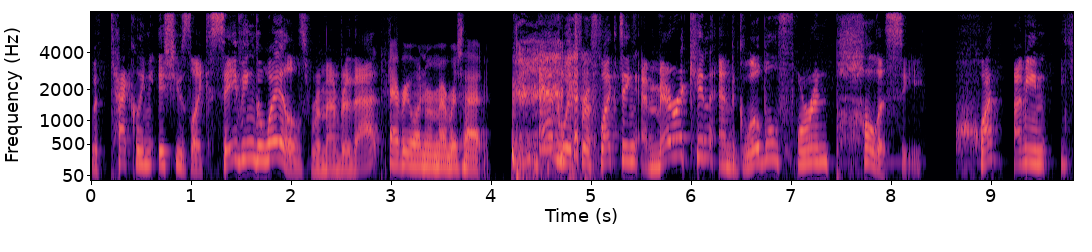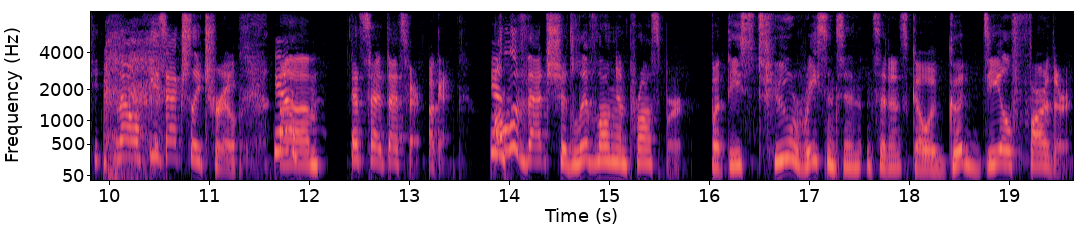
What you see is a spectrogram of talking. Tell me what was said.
with tackling issues like saving the whales, remember that? Everyone remembers that. and with reflecting American and global foreign policy. What? I mean, he- no, he's actually true. Yeah. Um, that's that's fair. Okay, all of that should live long and prosper. But these two recent incidents go a good deal farther.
